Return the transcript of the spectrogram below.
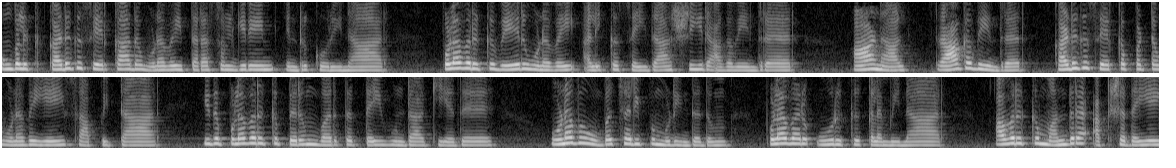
உங்களுக்கு கடுகு சேர்க்காத உணவை தர சொல்கிறேன் என்று கூறினார். புலவருக்கு வேறு உணவை அளிக்க செய்தார் ஸ்ரீ ராகவேந்திரர். ஆனால் ராகவேந்திரர் கடுகு சேர்க்கப்பட்ட உணவையே சாப்பிட்டார். இது புலவருக்கு பெரும் வருத்தத்தை உண்டாக்கியது. உணவு உபச்சரிப்பு முடிந்ததும் புலவர் ஊருக்கு கிளம்பினார். அவருக்கு மந்திர அக்ஷதையை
